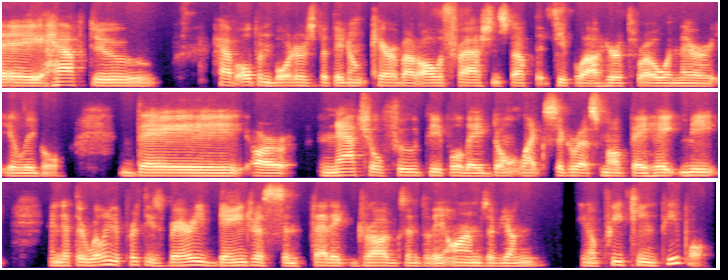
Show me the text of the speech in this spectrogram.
They have to have open borders, but they don't care about all the trash and stuff that people out here throw when they're illegal. They are natural food people. They don't like cigarette smoke. They hate meat. And yet they're willing to put these very dangerous synthetic drugs into the arms of young, you know, preteen people.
